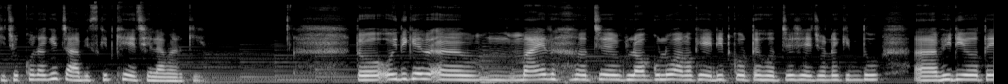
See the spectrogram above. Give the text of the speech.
কিছুক্ষণ আগে চা বিস্কিট খেয়েছিলাম আর কি। তো ওই দিকের মায়ের হচ্ছে ব্লগগুলো আমাকে এডিট করতে হচ্ছে সেই জন্য কিন্তু ভিডিওতে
